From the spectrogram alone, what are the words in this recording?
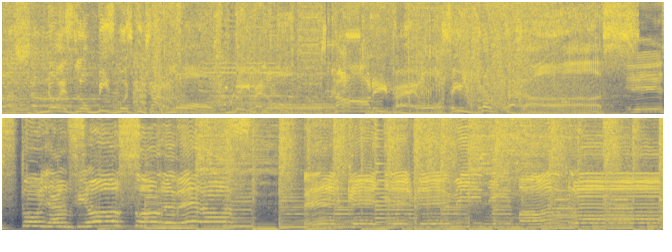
No es lo mismo escucharlo, vívelo. Caripeo sin fronteras. Estoy ansioso de veras de que llegue Minimatra para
